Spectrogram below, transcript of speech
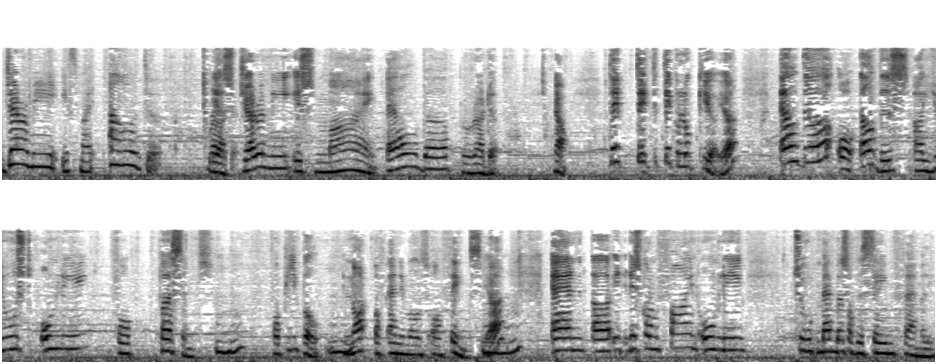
Jeremy is my elder brother. Yes, Jeremy is my elder brother. Now, take take take a look here. Yeah, elder or eldest are used only for persons, mm-hmm. for people, mm-hmm. not of animals or things. Yeah, mm-hmm. and uh, it, it is confined only to members of the same family,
